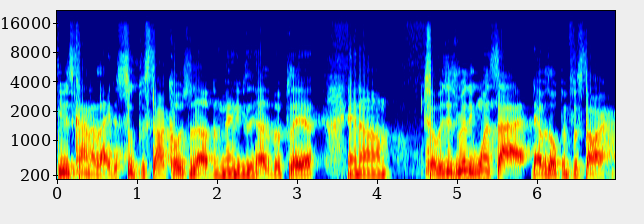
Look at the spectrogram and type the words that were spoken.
he was kind of like the superstar. Coach loved him, man. He was a hell of a player, and um, so it was just really one side that was open for starting.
